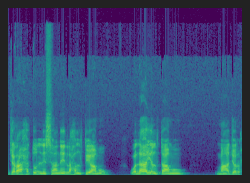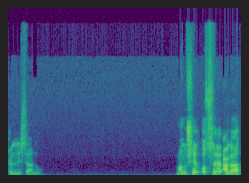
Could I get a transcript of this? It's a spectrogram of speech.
জারাহাতুল লিসানে লাহাল তিয়ামু ওয়ালা ইয়ালতামু মা জরহুল লিসানু। মানুষের অস্ত্রের আঘাত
